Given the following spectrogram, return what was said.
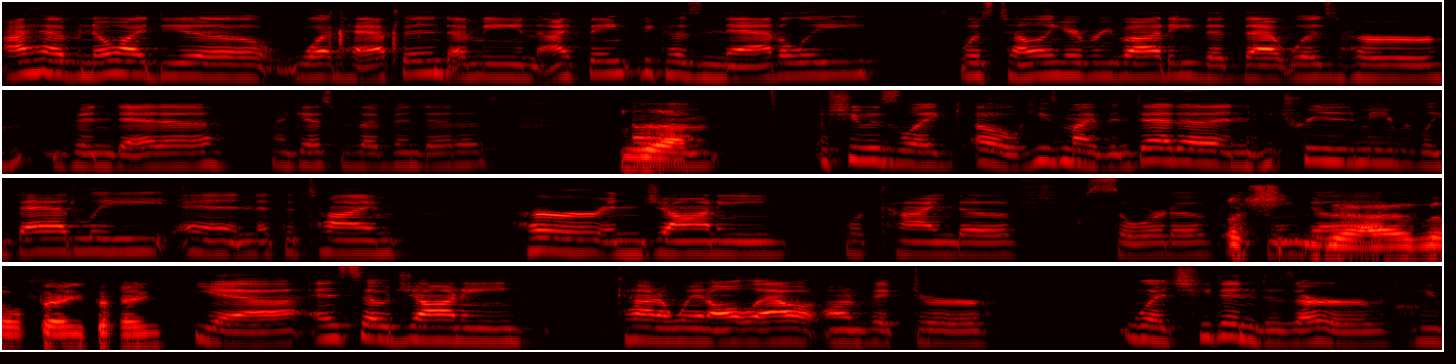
I have no idea what happened. I mean, I think because Natalie was telling everybody that that was her vendetta. I guess was that vendettas. Yeah. Um, she was like, "Oh, he's my vendetta, and he treated me really badly." And at the time, her and Johnny were kind of, sort of hooking yeah, up. Yeah, little thing thing. Yeah, and so Johnny kind of went all out on Victor, which he didn't deserve. He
